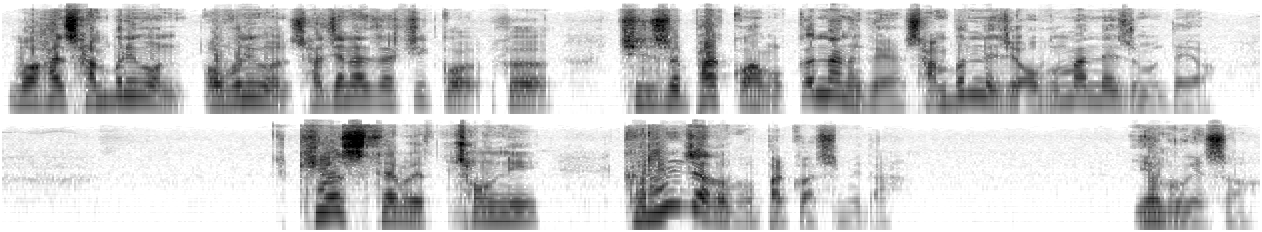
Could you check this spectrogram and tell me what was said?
뭐 한 3분이면 5분이면 사진 한 장 찍고 그 진술 받고 하면 끝나는 거예요. 3분 내지 5분만 내주면 돼요. 키어 스티미 총리 그림자도 못볼것 같습니다. 영국에서.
